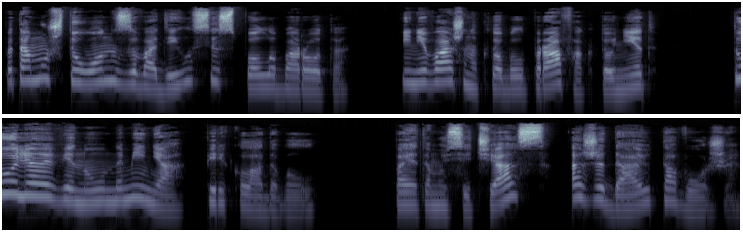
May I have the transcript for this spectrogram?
потому что он заводился с полоборота. И неважно, кто был прав, а кто нет, Толя вину на меня перекладывал. Поэтому сейчас ожидаю того же.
